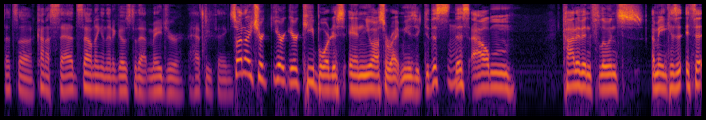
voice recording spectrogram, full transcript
That's uh, kind of sad sounding, and then it goes to that major happy thing. so I know you're you're, you're keyboardist and you also write music. Did this Mm-hmm. this album kind of influence? I mean, because it's a,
